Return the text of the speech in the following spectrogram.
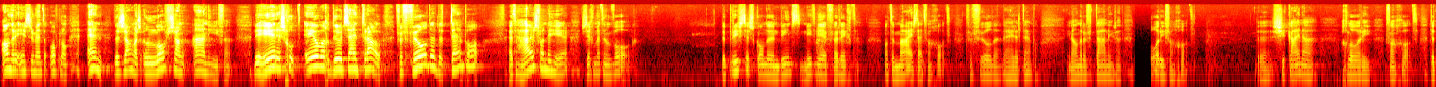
andere instrumenten opklonk en de zangers een lofzang aanhieven, de Heer is goed, eeuwig duurt zijn trouw. Vervulde de tempel, het huis van de Heer, zich met een wolk. De priesters konden hun dienst niet meer verrichten, want de majesteit van God vervulde de hele tempel. In andere vertalingen staat de glorie van God. De Shekinah-glorie van God. De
